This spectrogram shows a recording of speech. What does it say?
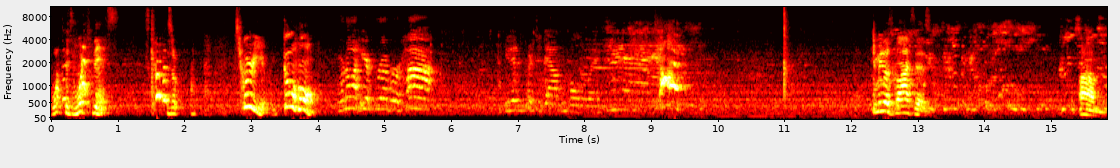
What is with this? This cup is. Screw you. Go home. We're not here forever. Ha! You didn't push it down all the way. Give me those glasses. Um.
